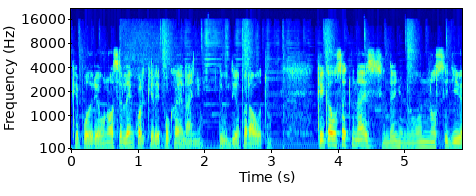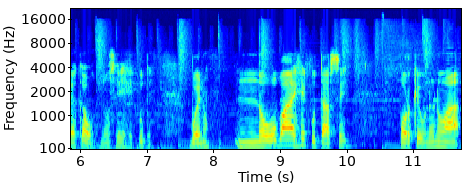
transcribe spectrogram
que podría uno hacerla en cualquier época del año, de un día para otro, ¿qué causa que una decisión de año nuevo no se lleve a cabo, no se ejecute? Bueno, no va a ejecutarse porque uno no ha,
